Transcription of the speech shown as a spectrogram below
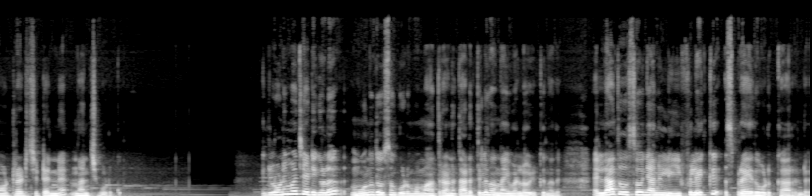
മോട്ടർ അടിച്ചിട്ട് തന്നെ നനച്ച് കൊടുക്കും. ഗ്ലോണിമ ചെടികൾ മൂന്ന് ദിവസം കൂടുമ്പോൾ മാത്രമാണ് തടത്തിൽ നന്നായി വെള്ളം ഒഴിക്കുന്നത്. എല്ലാ ദിവസവും ഞാൻ ലീഫിലേക്ക് സ്പ്രേ ചെയ്ത് കൊടുക്കാറുണ്ട്.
